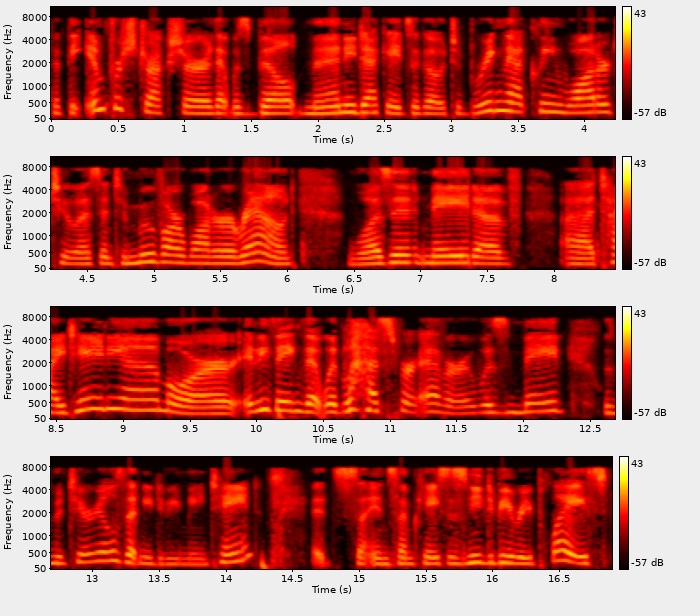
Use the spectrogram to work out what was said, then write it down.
that the infrastructure that was built many decades ago to bring that clean water to us and to move our water around wasn't made of uh, titanium or anything that would last forever. It was made with materials that need to be maintained. It's in some cases need to be replaced,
